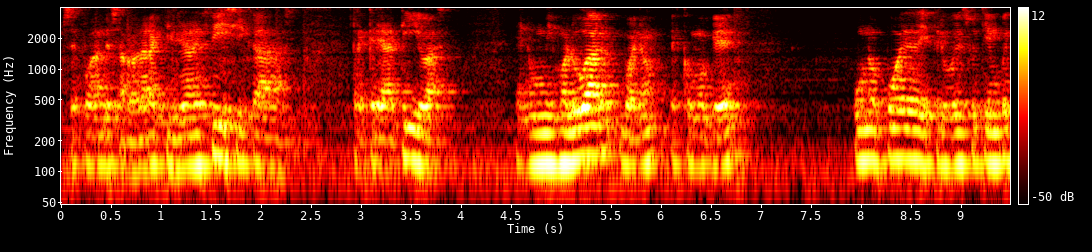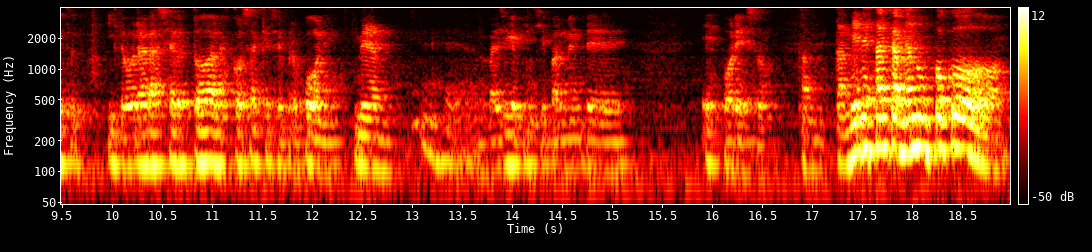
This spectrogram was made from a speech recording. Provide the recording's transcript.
se puedan desarrollar actividades físicas, recreativas en un mismo lugar, bueno, es como que uno puede distribuir su tiempo y, lograr hacer todas las cosas que se propone. Bien. Eh, me parece que principalmente es por eso. También están cambiando un poco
